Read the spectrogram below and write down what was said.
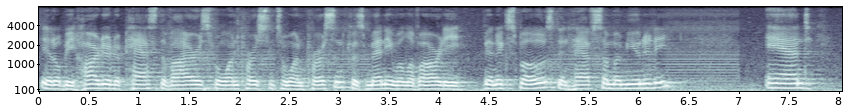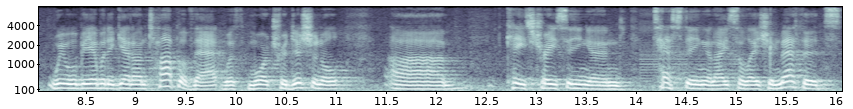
It'll be harder to pass the virus from one person to one person because many will have already been exposed and have some immunity. And we will be able to get on top of that with more traditional um, case tracing and testing and isolation methods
